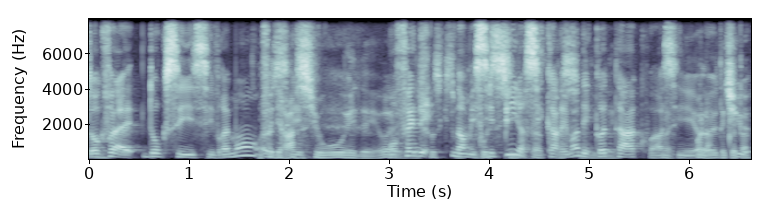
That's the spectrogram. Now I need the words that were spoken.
Donc, voilà, donc c'est c'est vraiment. on fait des ratios et des, ouais, on fait des des... choses qui sont Non, mais c'est pire, c'est carrément des quotas, quoi. Ouais, C'est, voilà, des tu, quotas.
